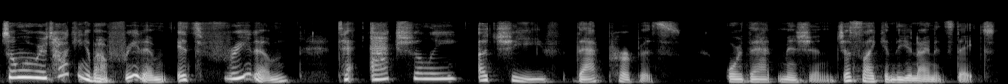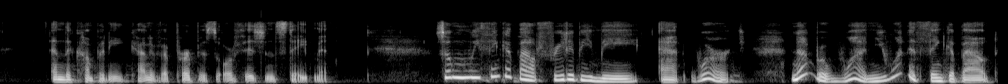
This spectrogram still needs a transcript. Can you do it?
So, when we're talking about freedom, it's freedom to actually achieve that purpose or that mission, just like in the United States and the company kind of a purpose or vision statement. So, when we think about free to be me at work, number one, you want to think about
